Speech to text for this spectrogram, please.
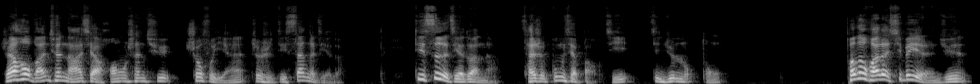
然后完全拿下黄龙山区，收复延安，这是第三个阶段。第四个阶段呢，才是攻下宝鸡，进军陇东。彭德怀的西北野战军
